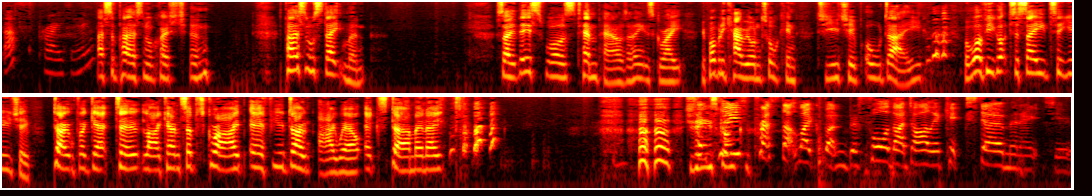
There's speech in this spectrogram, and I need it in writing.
That's surprising. That's a personal question. personal statement. So this was ten pounds. I think it's great. You'll probably carry on talking to YouTube all day. But what have you got to say to YouTube? Don't forget to like and subscribe. If you don't, I will exterminate. Do you think he's so please gone? press that like button before that Dalek exterminates you.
